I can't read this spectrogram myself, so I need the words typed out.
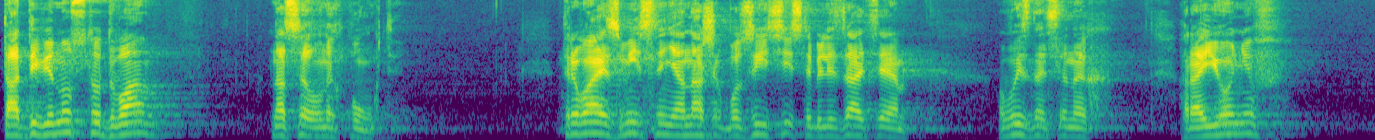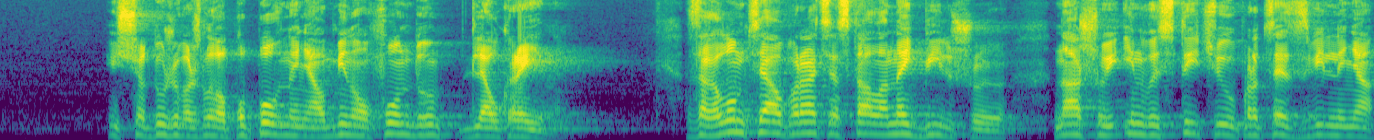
та 92 населених пункти. Триває зміцнення наших позицій, стабілізація визначених районів і, що дуже важливо, поповнення обмінного фонду для України. Загалом ця операція стала найбільшою нашою інвестицією у процес звільнення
